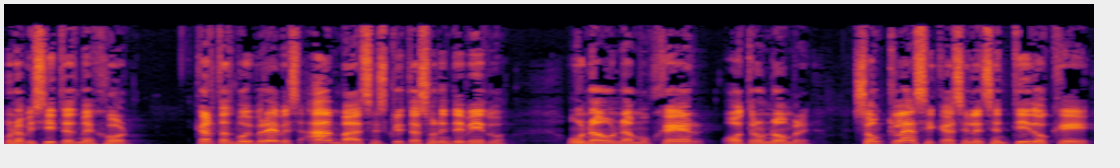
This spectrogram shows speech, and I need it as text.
una visita es mejor. Cartas muy breves, ambas escritas a un individuo, una a una mujer, otra a un hombre. Son clásicas en el sentido que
